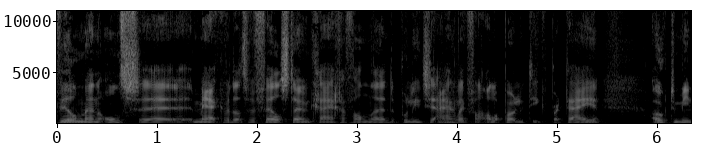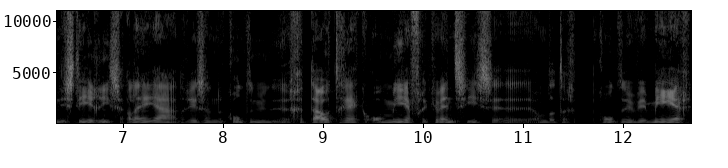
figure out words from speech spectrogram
wil men ons, eh, merken we dat we veel steun krijgen van eh, de politie, eigenlijk van alle politieke partijen. Ook de ministeries. Alleen ja, er is een continu getouwtrek om meer frequenties. eh, omdat er continu weer meer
